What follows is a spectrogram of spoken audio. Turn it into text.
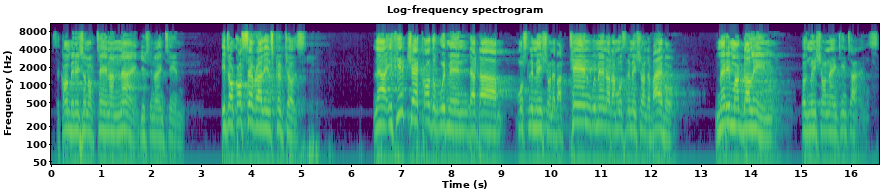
It's a combination of 10 and 9, gives you 19. It occurs severally in scriptures. Now, if you check all the women that are Muslim mentioned, about 10 women that are Muslim mentioned in the Bible, Mary Magdalene was mentioned 19 times.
